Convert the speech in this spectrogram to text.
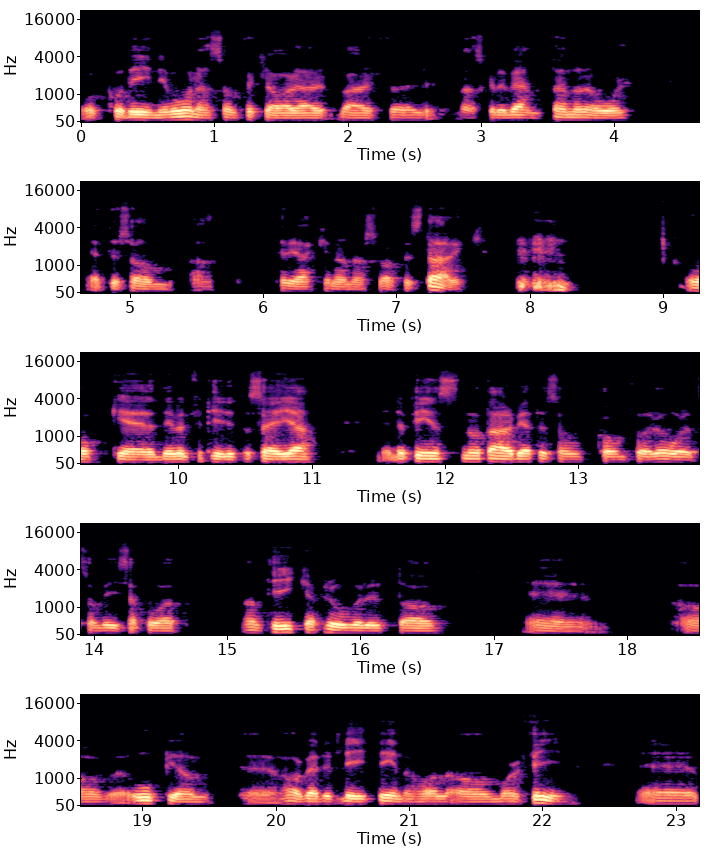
och kodinnivåerna som förklarar varför man skulle vänta några år eftersom att teriaken annars var för stark. och eh, det är väl för tidigt att säga. Det finns något arbete som kom förra året som visar på att antika prover utav eh, av opium Eh, har väldigt lite innehåll av morfin. Eh,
